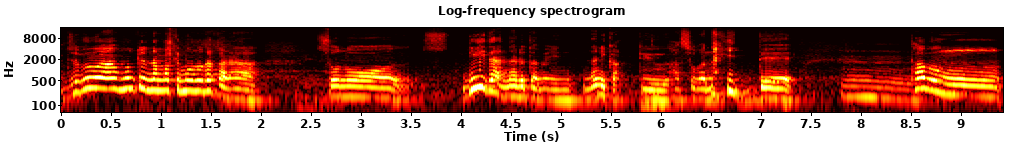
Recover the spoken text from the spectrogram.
自分は本当に怠け者だからそのリーダーになるために何かっていう発想がないんで。うん。多分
